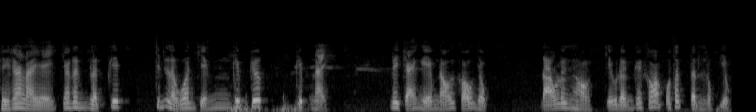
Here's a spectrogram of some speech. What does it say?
Thì ra là vậy, cho nên lịch kiếp chính là quên chuyện kiếp trước, kiếp này. Đi trải nghiệm nỗi khổ nhục, đạo luân hồi, chịu đựng cái khó của thất tình lục dục.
